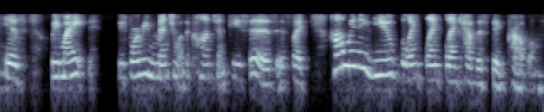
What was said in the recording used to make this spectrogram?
is we might before we mention what the content piece is, it's like, how many of you blank, blank, blank have this big problem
